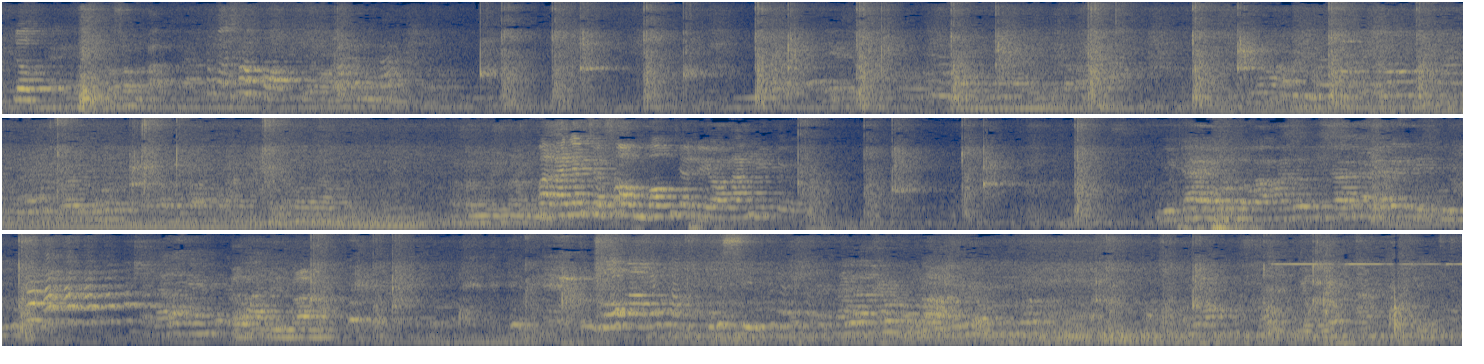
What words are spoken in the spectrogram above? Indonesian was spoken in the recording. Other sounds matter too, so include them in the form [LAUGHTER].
được không phải sao có Makanya jasa sombong jadi orang gitu Bisa ya, untuk Pak masuk misalnya dari diskusi. Adalah yang keluar. Gua mau sama pusing.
